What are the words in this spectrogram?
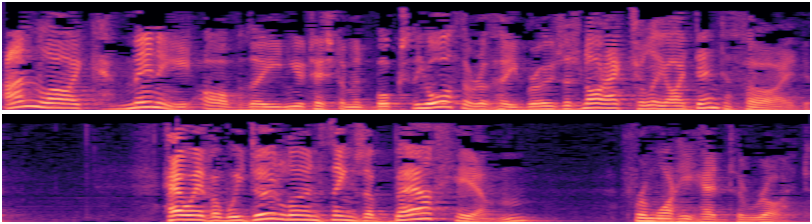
Unlike many of the New Testament books, the author of Hebrews is not actually identified. However, we do learn things about him from what he had to write.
